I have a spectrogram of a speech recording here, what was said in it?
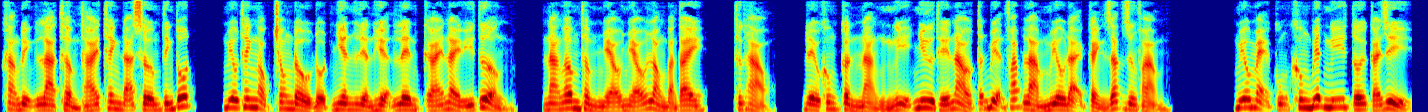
Khẳng định là thẩm thái thanh đã sớm tính tốt, miêu thanh ngọc trong đầu đột nhiên liền hiện lên cái này ý tưởng, nàng âm thầm nhéo nhéo lòng bàn tay, thức hảo, đều không cần nàng nghĩ như thế nào tận biện pháp làm miêu đại cảnh giác dương phàm. Miêu mẹ cũng không biết nghĩ tới cái gì,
